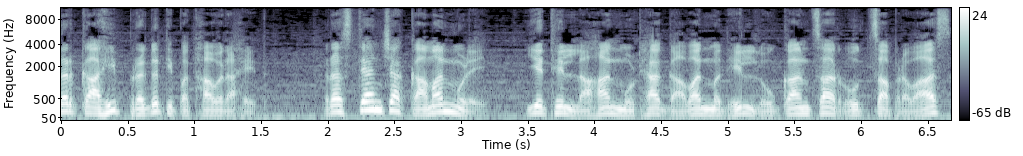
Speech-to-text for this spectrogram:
तर काही प्रगतीपथावर आहेत. रस्त्यांच्या कामांमुळे येथील लहान मोठ्या गावांमधील लोकांचा रोजचा प्रवास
